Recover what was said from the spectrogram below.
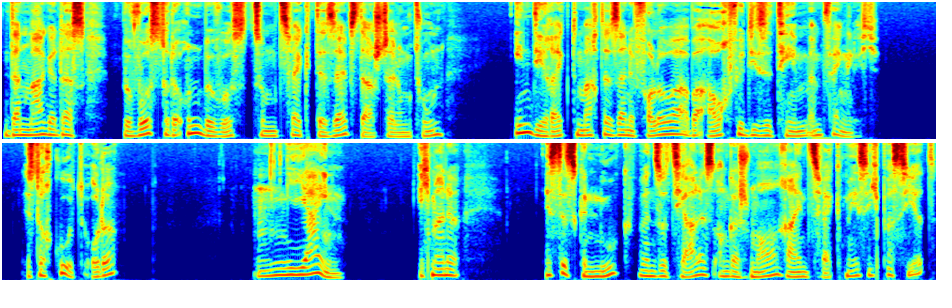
dann mag er das bewusst oder unbewusst zum Zweck der Selbstdarstellung tun, indirekt macht er seine Follower aber auch für diese Themen empfänglich. Ist doch gut, oder? Jein. Ich meine, ist es genug, wenn soziales Engagement rein zweckmäßig passiert?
